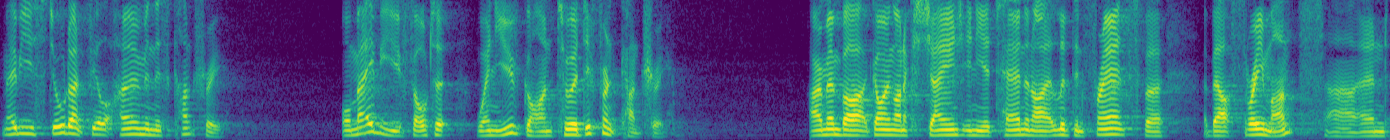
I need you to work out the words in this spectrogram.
Maybe you still don't feel at home in this country. Or maybe you felt it when you've gone to a different country. I remember going on exchange in year 10 and I lived in France for about three months. Uh, and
